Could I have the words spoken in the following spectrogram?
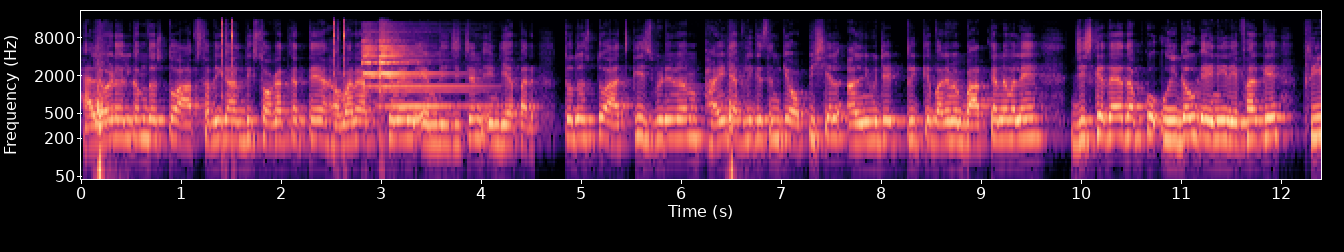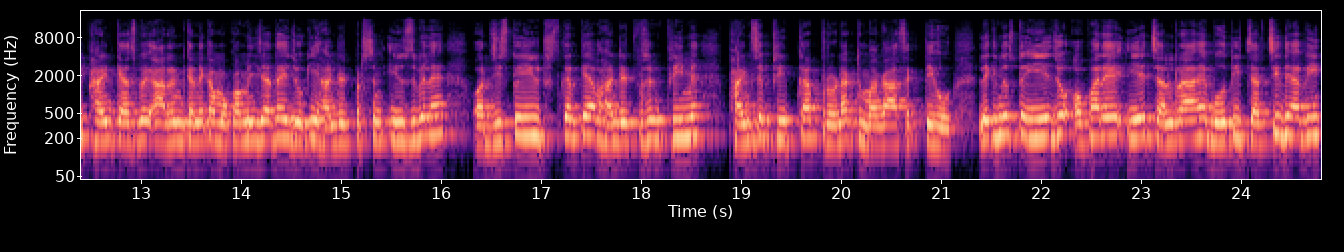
हेलो एंड वेलकम दोस्तों, आप सभी का हार्दिक स्वागत करते हैं हमारे आपके चैनल एम डिजिटल इंडिया पर। तो दोस्तों, आज की इस वीडियो में हम फाइंड एप्लीकेशन के ऑफिशियल अनलिमिटेड ट्रिक के बारे में बात करने वाले हैं, जिसके तहत आपको विदाउट एनी रेफर के फ्री फाइंड कैशबैक अर्न करने का मौका मिल जाता है, जो कि हंड्रेड परसेंट यूजबल है, और जिसको यूज़ करके आप हंड्रेड परसेंट फ्री में फाइंड से फ्री का प्रोडक्ट मंगा सकते हो। लेकिन दोस्तों, ये जो ऑफ़र है, ये चल रहा है, बहुत ही चर्चित है अभी,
